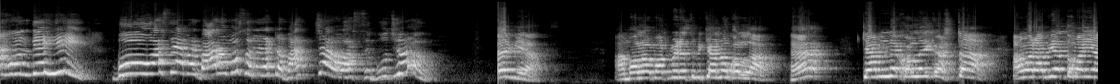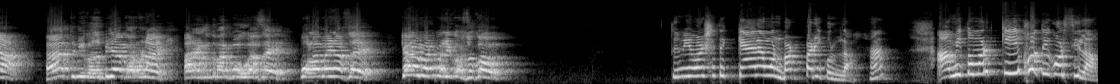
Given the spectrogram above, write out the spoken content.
এখন দেখি বউ আছে, আবার বারো বছরের একটা বাচ্চাও আছে, বুঝো? এই মিয়া, আমার অ্যাপার্টমেন্টে তুমি কেন করলা? হ্যাঁ? কেমনে করলে এই কাজটা? আমার আবিয়া তো মাইয়া। হ্যাঁ তুমি কত বিয়া করো নাই, আর এখন তোমার বউ আছে, পোলা বাইন আছে। কেন বাটপারি করছ কও? তুমি আমার সাথে কেন এমন বাটপারি করলা হ্যাঁ? আমি তোমার কি ক্ষতি করছিলাম?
